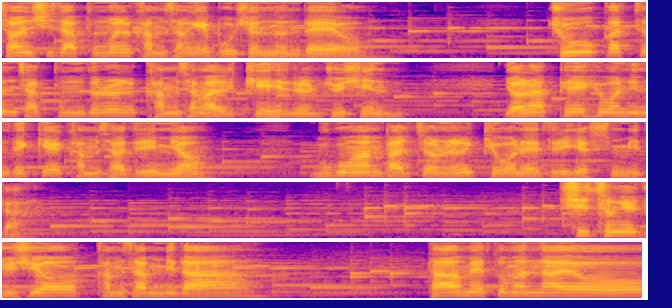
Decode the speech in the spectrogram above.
전시 작품을 감상해 보셨는데요. 주옥 같은 작품들을 감상할 기회를 주신 연합회 회원님들께 감사드리며 무궁한 발전을 기원해 드리겠습니다. 시청해 주시어 감사합니다. 다음에 또 만나요.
